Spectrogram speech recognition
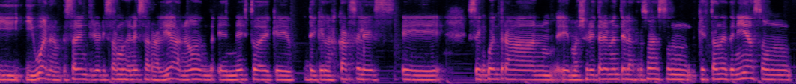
y, bueno, empezar a interiorizarnos en esa realidad, ¿no? En, esto de que, de que en las cárceles eh, se encuentran eh, mayoritariamente las personas son, que están detenidas son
